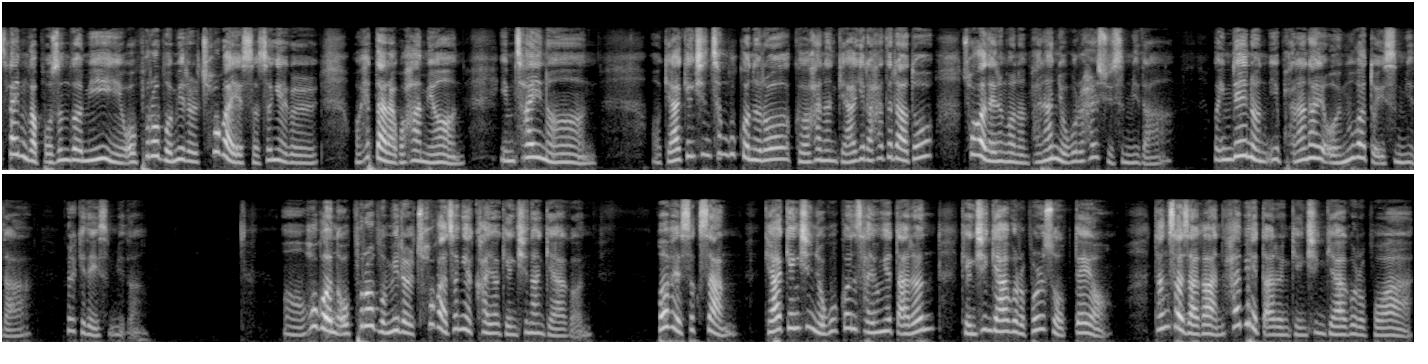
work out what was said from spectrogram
차임과 보증금이 5% 범위를 초과해서 정액을 어, 했다라고 하면 임차인은 어, 계약갱신 청구권으로 그 하는 계약이라 하더라도 초과되는 거는 반환 요구를 할 수 있습니다. 그 임대인은 이 반환할 의무가 또 있습니다. 그렇게 되어 있습니다. 어, 혹은 5% 범위를 초과 정액하여 갱신한 계약은 법 해석상 계약갱신 요구권 사용에 따른 갱신계약으로 볼 수 없대요. 당사자 간 합의에 따른 갱신계약으로 보아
